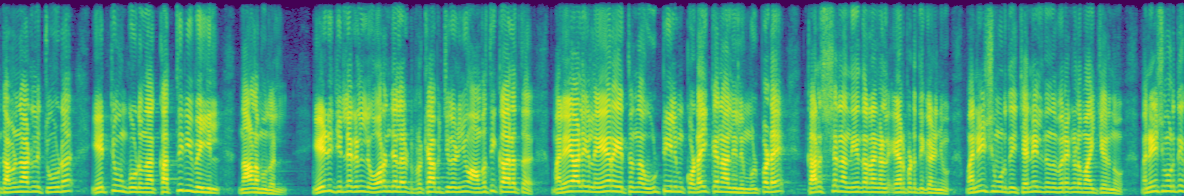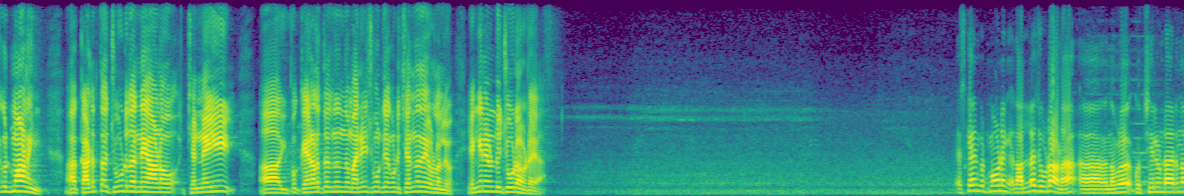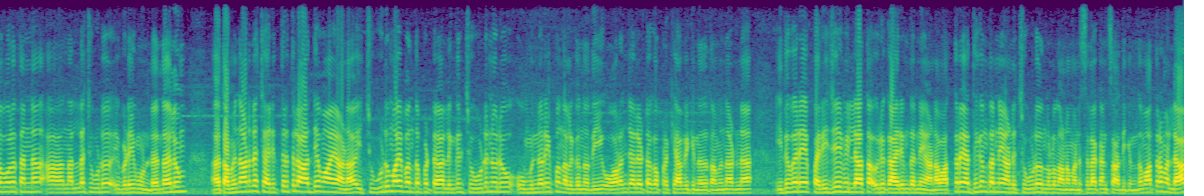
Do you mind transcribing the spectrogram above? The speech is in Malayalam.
തമിഴ്നാട്ടിൽ ചൂട് ഏറ്റവും കൂടുന്ന കത്തിരിവയിൽ നാളെ മുതൽ. ഏഴ് ജില്ലകളിൽ ഓറഞ്ച് അലർട്ട് പ്രഖ്യാപിച്ചു കഴിഞ്ഞു. അവധിക്കാലത്ത് മലയാളികൾ ഏറെ എത്തുന്ന ഊട്ടിയിലും കൊടൈക്കനാലിലും ഉൾപ്പെടെ കർശന നിയന്ത്രണങ്ങൾ ഏർപ്പെടുത്തി കഴിഞ്ഞു. മനീഷ് മൂർത്തി ചെന്നൈയിൽ നിന്ന് വിവരങ്ങളുമായി ചേർന്നു മനീഷ് മൂർത്തി ഗുഡ് മോർണിംഗ് കടുത്ത ചൂട് തന്നെയാണോ ചെന്നൈയിൽ? ഇപ്പോൾ കേരളത്തിൽ നിന്ന് മനീഷ് മൂർത്തി അങ്ങോട്ട് ചെന്നതേ ഉള്ളല്ലോ. എങ്ങനെയുണ്ട് ചൂട് അവിടെയാ? S K good morning. നല്ല ചൂടാണ്. നമ്മൾ കൊച്ചിയിൽ ഉണ്ടായിരുന്ന പോലെ തന്നെ നല്ല ചൂട് ഇവിടെയും ഉണ്ട്. എന്തായാലും തമിഴ്നാടിന്റെ ചരിത്രത്തിൽ ആദ്യമായാണ് ഈ ചൂടുമായി ബന്ധപ്പെട്ട് അല്ലെങ്കിൽ ചൂടിനൊരു മുന്നറിയിപ്പ് നൽകുന്നത് ഈ ഓറഞ്ച് അലർട്ടൊക്കെ പ്രഖ്യാപിക്കുന്നത്. തമിഴ്നാടിന് ഇതുവരെ പരിചയമില്ലാത്ത ഒരു കാര്യം തന്നെയാണ്. അത്രയധികം തന്നെയാണ് ചൂട് എന്നുള്ളതാണ് മനസ്സിലാക്കാൻ സാധിക്കുന്നത്. മാത്രമല്ല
